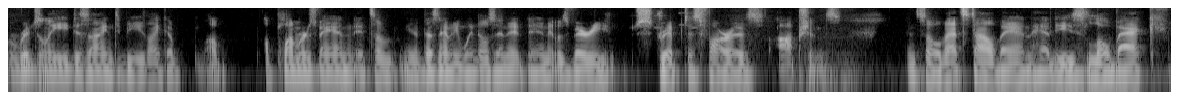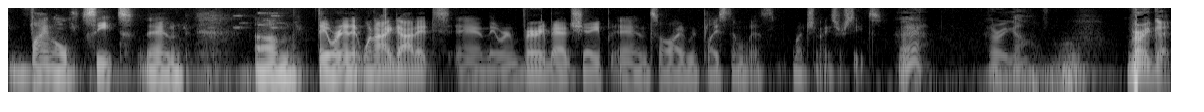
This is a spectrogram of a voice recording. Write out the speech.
originally designed to be like a, a a plumber's van. It's a you know it doesn't have any windows in it, and it was very stripped as far as options. And so that style van had these low back vinyl seats, and um, they were in it when I got it, and they were in very bad shape, and so I replaced them with much nicer seats. Yeah. There we go. Very good.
